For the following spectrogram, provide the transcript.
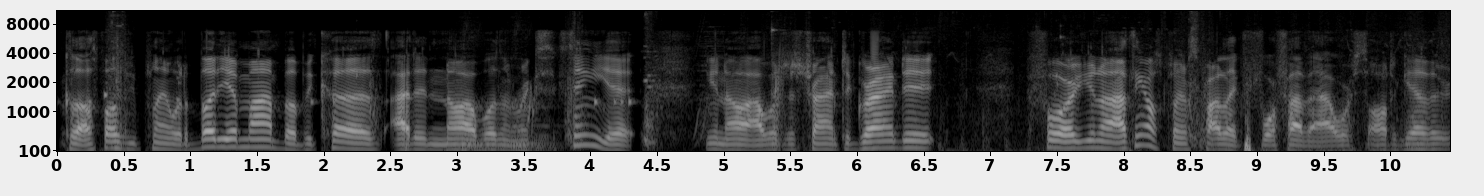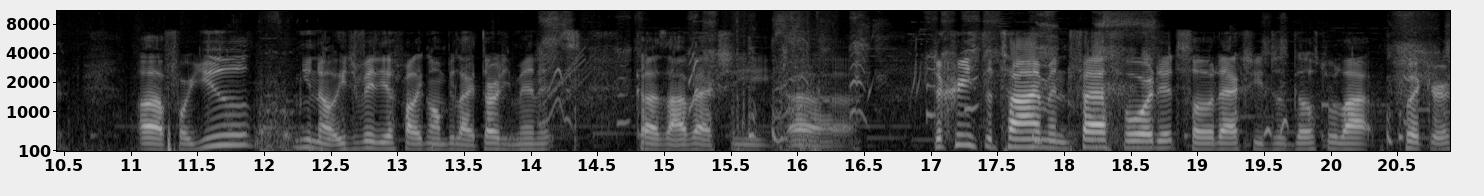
Because I was supposed to be playing with a buddy of mine, but because I didn't know I wasn't rank 16 yet, you know, I was just trying to grind it for, you know, I think I was playing for probably like four or five hours altogether. Uh, for you, you know, each video is probably going to be like 30 minutes because I've actually uh, decreased the time and fast forwarded it so it actually just goes through a lot quicker.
